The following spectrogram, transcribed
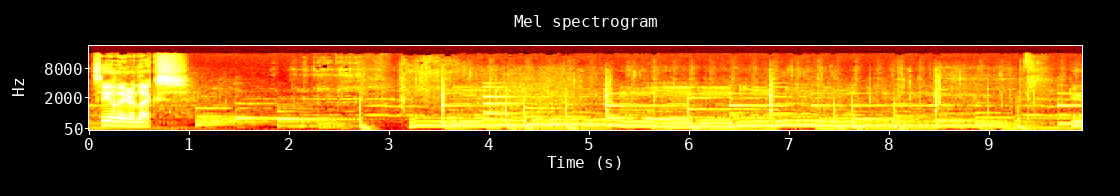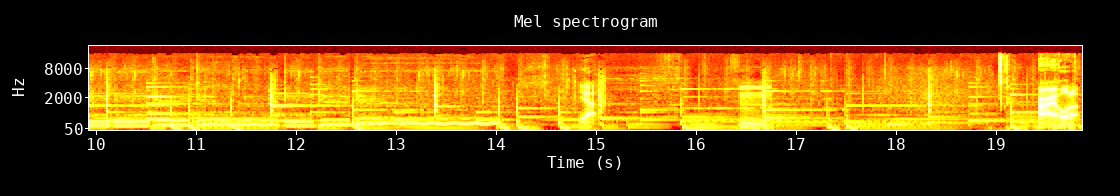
See you later, Lex. All right, hold up.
